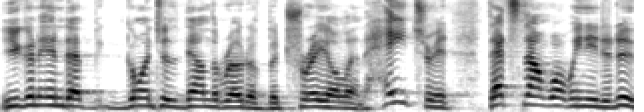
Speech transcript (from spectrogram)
you're going to end up going to down the road of betrayal and hatred. That's not what we need to do.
